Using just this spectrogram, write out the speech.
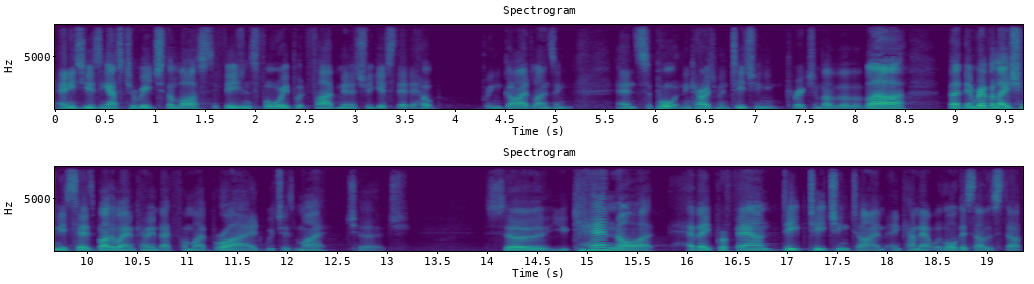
And He's using us to reach the lost. Ephesians 4, He put five ministry gifts there to help bring guidelines and, and support and encouragement, teaching and correction, blah, blah, blah, blah. But in Revelation, he says, by the way, I'm coming back for my bride, which is my church. So you cannot have a profound, deep teaching time and come out with all this other stuff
